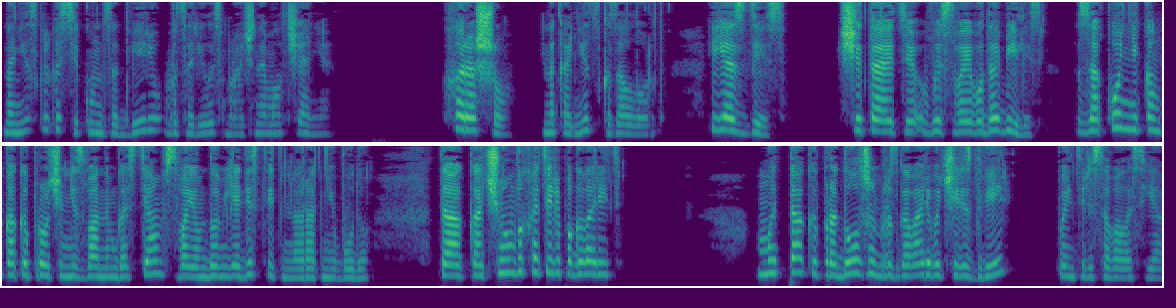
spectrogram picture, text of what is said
На несколько секунд за дверью воцарилось мрачное молчание. «Хорошо», — наконец сказал лорд. «Я здесь. Считаете, вы своего добились, Законникам, как и прочим незваным гостям, в своем доме я действительно рад не буду. Так о чем вы хотели поговорить? Мы так и продолжим разговаривать через дверь? Поинтересовалась я.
